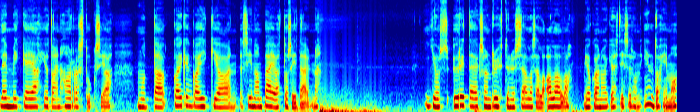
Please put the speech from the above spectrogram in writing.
lemmikkejä, jotain harrastuksia – mutta kaiken kaikkiaan siinä on päivät tosi täynnä. Jos yrittäjäksi on ryhtynyt sellaisella alalla, joka on oikeasti se sun intohimo,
